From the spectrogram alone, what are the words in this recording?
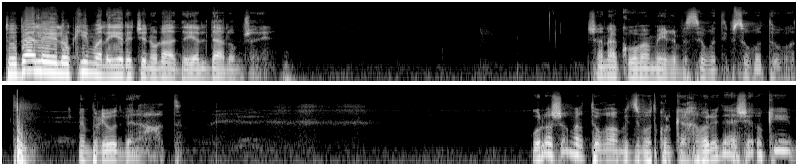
תודה לאלוקים על הילד שנולד, הילדה, לא משנה. שנה הקרובה מאיר יבשר אותי בשורות טובות. בבריאות ונחת. הוא לא שומר תורה ומצוות כל כך, אבל הוא יודע יש אלוקים.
